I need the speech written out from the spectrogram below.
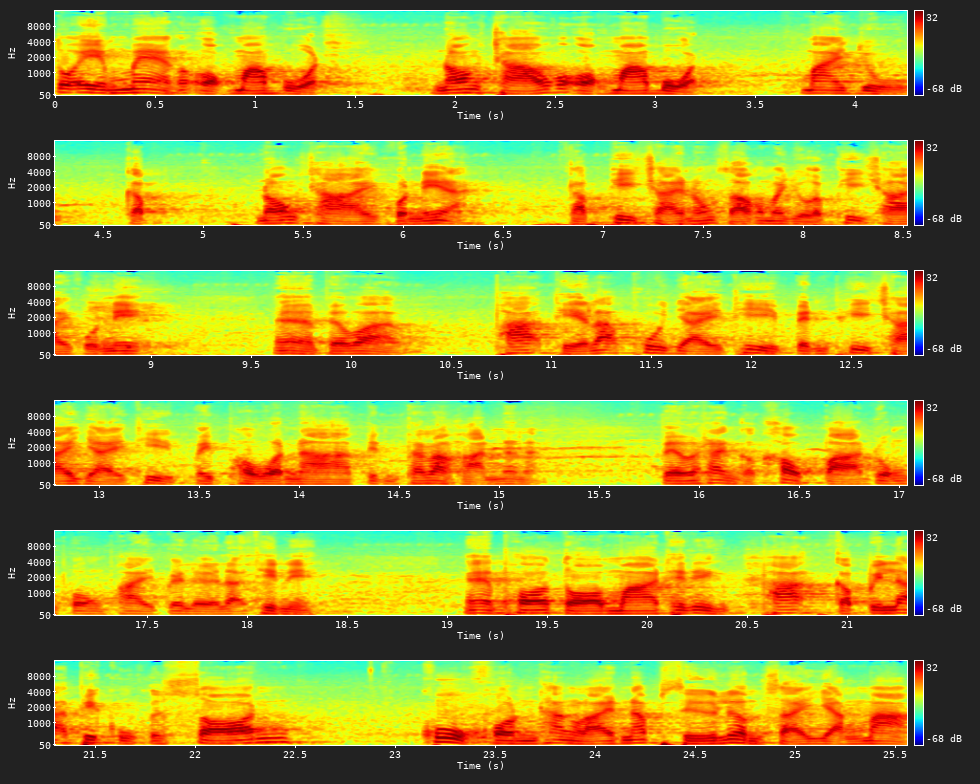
ตัวเองแม่ก็ออกมาบวชน้องสาวก็ออกมาบวชมาอยู่กับน้องชายคนนี้กับพี่ชายน้องสาวก็มาอยู่กับพี่ชายคนนี้แปลว่า พระเถระผู้ใหญ่ที่เป็นพี่ชายใหญ่ที่ไปภาวนาเป็นพระอรหันต์นั่นแหะแปลว่าท่านก็เข้าป่าดงพงไพ่ไปเลยละที่นี่พอต่อมาที่นี่พระกัปปิละพิกุกสอนคู่คนทั้งหลายนับสือเลื่อมใสอย่างมาก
